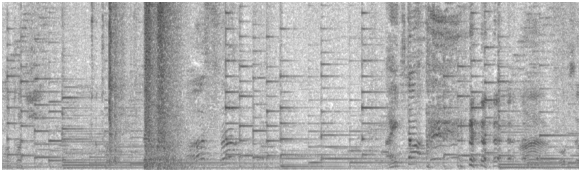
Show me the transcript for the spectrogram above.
원터치. 투터치 아싸 아 있다. 아 없어 없어.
